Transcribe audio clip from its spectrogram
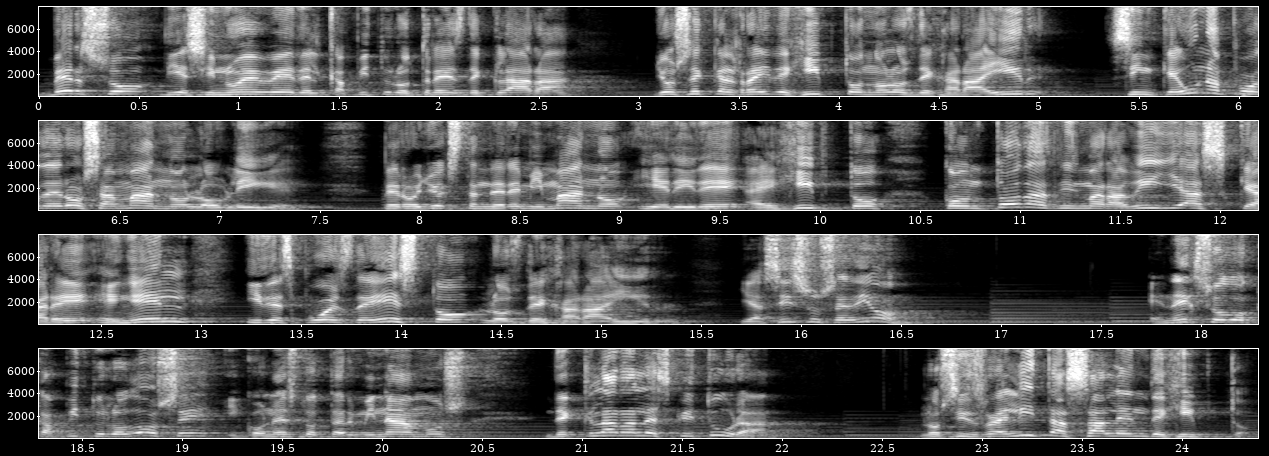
Verso 19 del capítulo 3 declara, yo sé que el rey de Egipto no los dejará ir sin que una poderosa mano lo obligue, pero yo extenderé mi mano y heriré a Egipto con todas mis maravillas que haré en él y después de esto los dejará ir. Y así sucedió. En Éxodo capítulo 12, y con esto terminamos, declara la escritura, los israelitas salen de Egipto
